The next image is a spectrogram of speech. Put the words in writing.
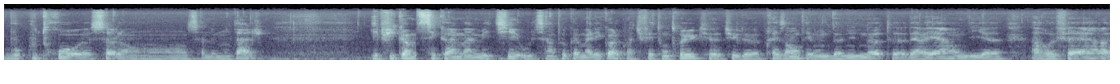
beaucoup trop seul en, salle de montage. Et puis comme c'est quand même un métier où c'est un peu comme à l'école, quoi. Tu fais ton truc, tu le présentes et on te donne une note derrière, on te dit à refaire,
